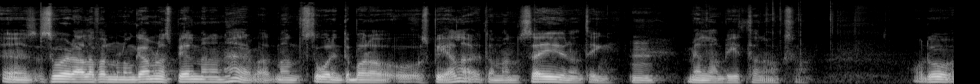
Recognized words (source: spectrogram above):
Eh, Så är det i alla fall med de gamla spelmännen här. va, Att man står inte bara och spelar, utan man säger ju någonting mellan bitarna också. Och då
